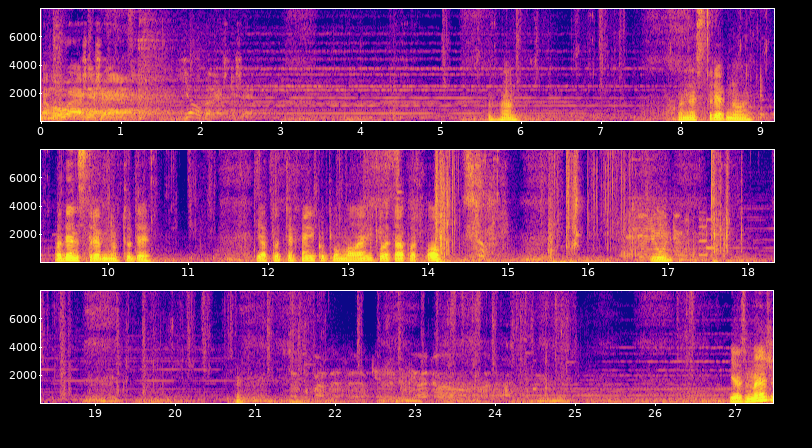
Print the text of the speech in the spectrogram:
Там уважніше. Я обережніше. Ага. Вони стрибнули. Один стрибнув туди. Я потихеньку, помаленьку, отак от. Оп. Є. Я змеж...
